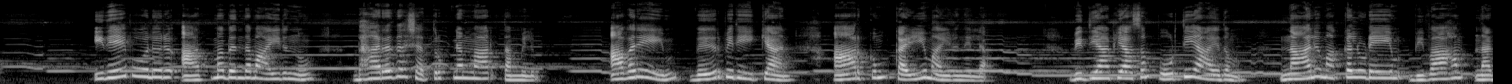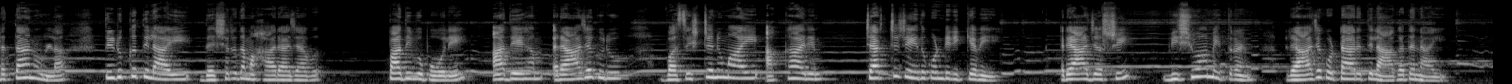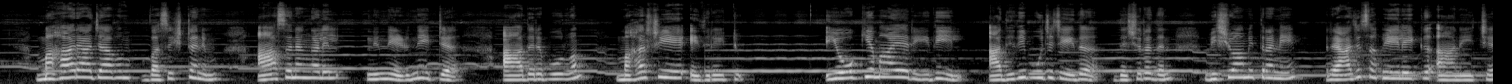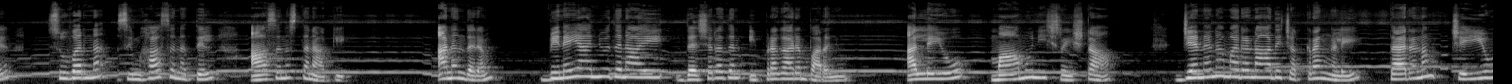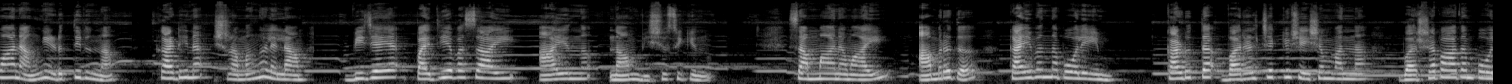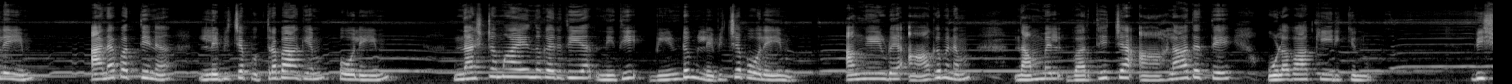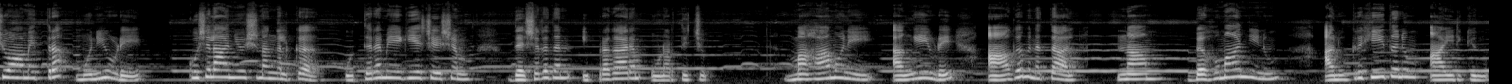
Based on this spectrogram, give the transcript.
ഇതേപോലൊരു ആത്മബന്ധമായിരുന്നു ഭരത ശത്രുഘ്നന്മാർ തമ്മിലും. അവരെയും വേർപിരിയിക്കാൻ ആർക്കും കഴിയുമായിരുന്നില്ല. വിദ്യാഭ്യാസം പൂർത്തിയായതും നാലു മക്കളുടെയും വിവാഹം നടത്താനുള്ള തിടുക്കത്തിലായി ദശരഥ മഹാരാജാവ്. പതിവ് പോലെ അദ്ദേഹം രാജഗുരു വസിഷ്ഠനുമായി അക്കാര്യം ചർച്ച ചെയ്തുകൊണ്ടിരിക്കവേ. രാജർഷി വിശ്വാമിത്രൻ രാജകൊട്ടാരത്തിൽ ആഗതനായി മഹാരാജാവും വസിഷ്ഠനും ആസനങ്ങളിൽ നിന്നെഴുന്നേറ്റ് ആദരപൂർവം മഹർഷിയെ എതിരേറ്റു. യോഗ്യമായ രീതിയിൽ അതിഥി പൂജ ചെയ്ത് ദശരഥൻ വിശ്വാമിത്രനെ രാജസഭയിലേക്ക് ആനയിച്ച് സുവർണ സിംഹാസനത്തിൽ ആസനസ്ഥനാക്കി. അനന്തരം വിനയാന്വിതനായി ദശരഥൻ ഇപ്രകാരം പറഞ്ഞു അല്ലയോ മാമുനി ശ്രേഷ്ഠ ജനനമരണാദി ചക്രങ്ങളെ തരണം ചെയ്യുവാൻ അങ്ങെടുത്തിരുന്ന കഠിന ശ്രമങ്ങളെല്ലാം വിജയ പര്യവസായി ആയെന്ന് നാം വിശ്വസിക്കുന്നു. സമ്മാനമായി അമൃത് കൈവന്ന പോലെയും കടുത്ത വരൾച്ചയ്ക്കു ശേഷം വന്ന വർഷപാതം പോലെയും അനപത്തിന് ലഭിച്ച പുത്രഭാഗ്യം പോലെയും നഷ്ടമായെന്നു കരുതിയ നിധി വീണ്ടും ലഭിച്ച പോലെയും അങ്ങയുടെ ആഗമനം നമ്മിൽ വർദ്ധിച്ച ആഹ്ലാദത്തെ ഉളവാക്കിയിരിക്കുന്നു. വിശ്വാമിത്ര മുനിയുടെ കുശലാന്വേഷണങ്ങൾക്ക് ഉത്തരമേകിയ ശേഷം ദശരഥൻ ഇപ്രകാരം ഉണർത്തിച്ചു. മഹാമുനി അങ്ങയുടെ ആഗമനത്താൽ നാം ബഹുമാന്യനും അനുഗ്രഹീതനും ആയിരിക്കുന്നു.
